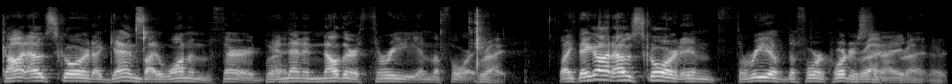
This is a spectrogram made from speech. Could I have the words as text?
Got outscored again by 1 in the third Right. and then another 3 in the fourth. Right. Like they got outscored in 3 of the 4 quarters Right. tonight. Right. Right.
